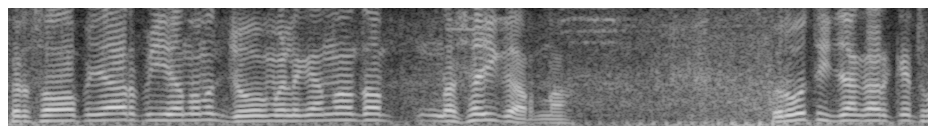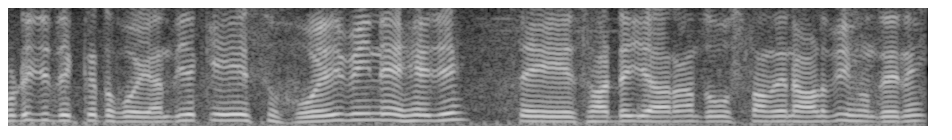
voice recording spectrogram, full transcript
ਫਿਰ 150 ਰੁਪਈਆ ਉਹਨਾਂ ਨੂੰ ਜੋ ਮਿਲ ਗਿਆ ਉਹਨਾਂ ਦਾ ਨਸ਼ਾ ਹੀ ਕਰਨਾ। ਫਿਰ ਉਹ ਚੀਜ਼ਾਂ ਕਰਕੇ ਥੋੜੀ ਜਿਹੀ ਦਿੱਕਤ ਹੋ ਜਾਂਦੀ ਹੈ ਕੇਸ ਹੋਏ ਵੀ ਨੇ ਇਹ ਜੇ ਤੇ ਸਾਡੇ ਯਾਰਾਂ ਦੋਸਤਾਂ ਦੇ ਨਾਲ ਵੀ ਹੁੰਦੇ ਨੇ।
